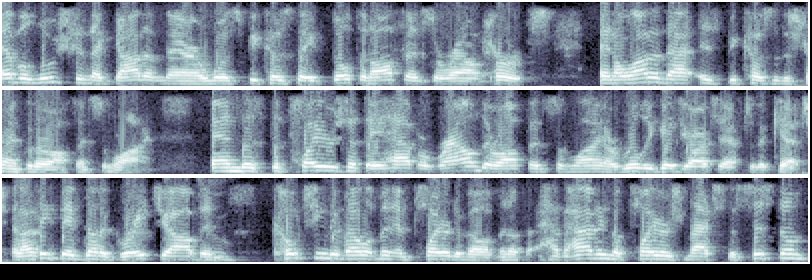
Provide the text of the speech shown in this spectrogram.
evolution that got them there was because they built an offense around Hurts and a lot of that is because of the strength of their offensive line. And the, the players that they have around their offensive line are really good yards after the catch. And I think they've done a great job in coaching development and player development of have having the players match the system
